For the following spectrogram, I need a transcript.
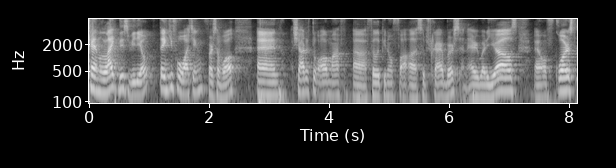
can like this video. Thank you for watching, first of all. And shout out to all my uh, Filipino uh, subscribers and everybody else. And of course,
